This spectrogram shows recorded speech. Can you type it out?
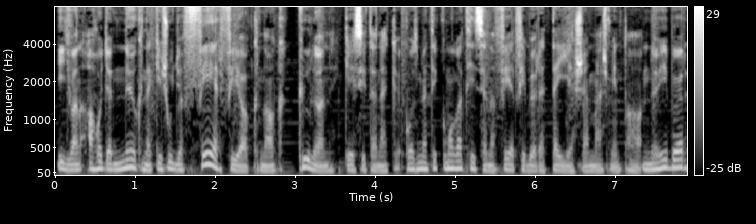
Így van, ahogy a nőknek is, úgy a férfiaknak külön készítenek kozmetikumokat, hiszen a férfi bőre teljesen más, mint a női bőr.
